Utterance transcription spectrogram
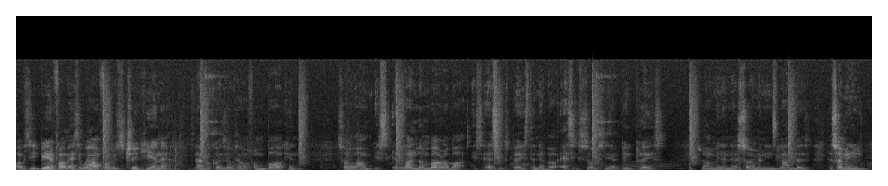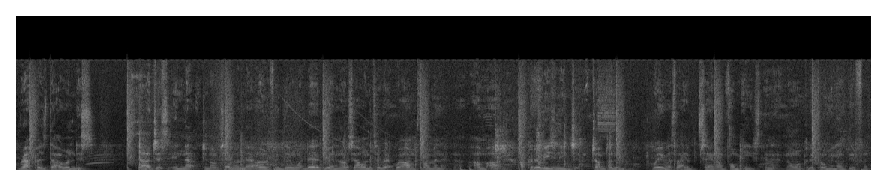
Obviously, being from Essex, where I'm from, is tricky, innit? Like because obviously I'm from Barking, so um, it's a London borough, but it's Essex based, innit? But Essex is obviously a big place. Do you know what I mean? And there's so many Londoners, there's so many rappers that are on this that are just in that, do you know what I'm saying, on their own thing, doing what they're doing. And obviously I wanted to rep where I'm from, innit? Like, I'm, I, I could have easily jumped on the wave and started saying I'm from East, innit? No one could have told me no different.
